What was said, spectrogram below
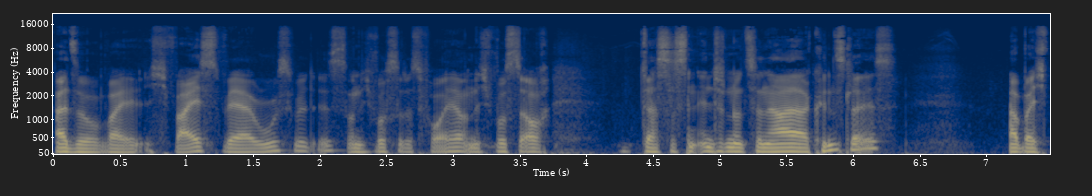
Also, weil ich weiß, wer Roosevelt ist und ich wusste das vorher und ich wusste auch, dass es ein internationaler Künstler ist. Aber ich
